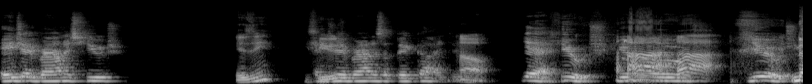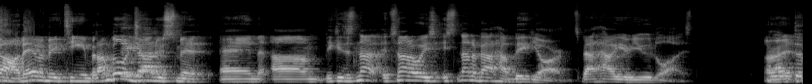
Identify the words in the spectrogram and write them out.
AJ Brown is huge. Is he? He's AJ huge. Brown is a big guy, dude. Oh. Yeah, huge, huge, huge. no, they have a big team, but I'm going got- Smith, and um, because it's not it's not always it's not about how big you are. It's about how you're utilized. All well, right. the,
